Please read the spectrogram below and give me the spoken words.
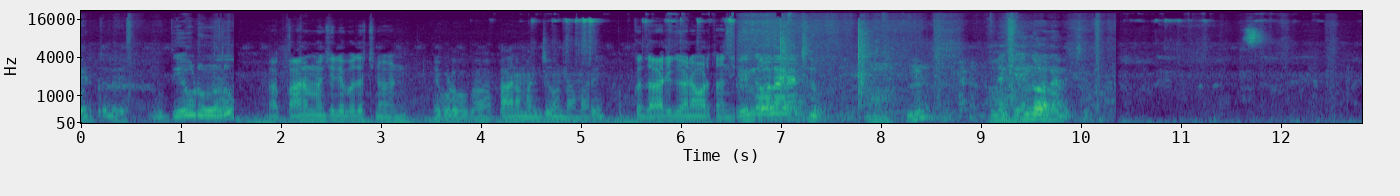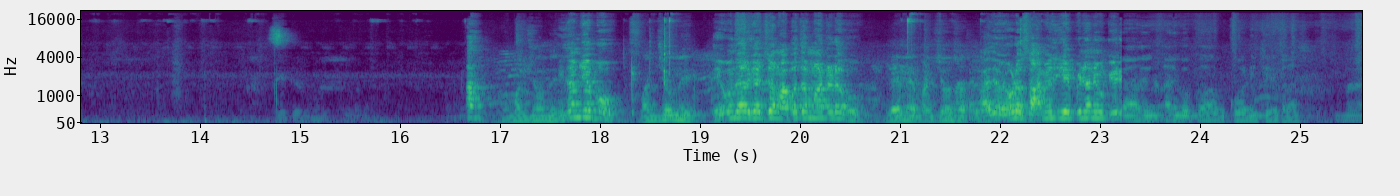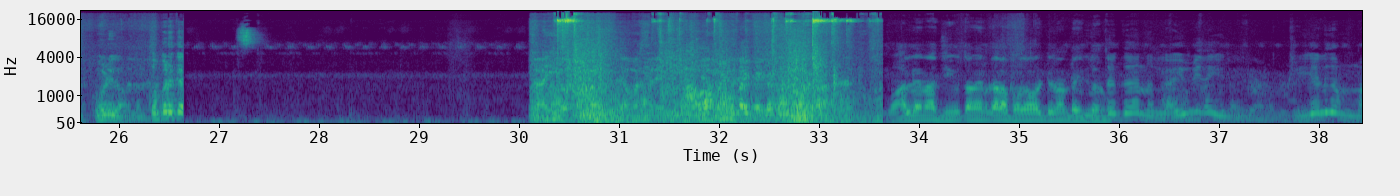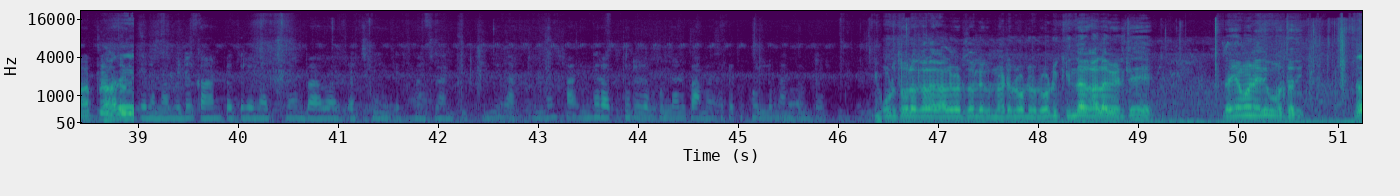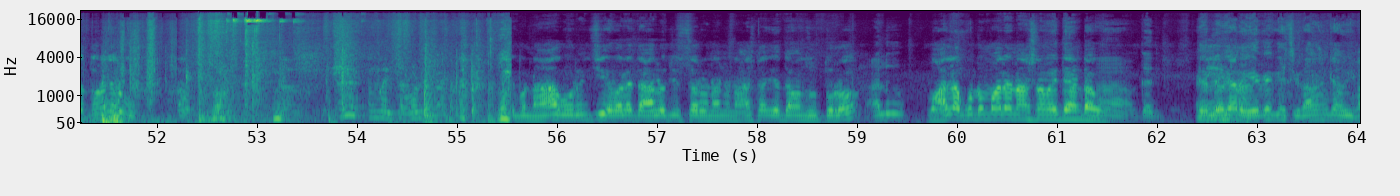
నువ్వు దేవుడు ఉన్నాడు. నాకు పానం మంచి లేకపోతే వచ్చినామండి ఇప్పుడు ఒక పాన మంచిగా ఉందా మరి? ఒక్క దారి కనబడుతుంది. ఏం కావాలని వచ్చినావు? నీకు ఏం కావాలని వచ్చినావు? మంచిగా ఉంది. నిజం చెప్పు. మంచిగా ఉంది. దేవుని దగ్గరికి వచ్చాం అబద్ధం మాట్లాడకు. లేదు మంచిగా ఉంది సార్. అదే ఎవడో సామెత చెప్పినా నువ్వు అది ఒక కోడి ఇచ్చేది క్లాస్. కోడి కావాలా? కొబ్బరికాయ. వాళ్ళే నా జీవితం వెనకాల పగబట్టినంట ఇద్దరు. ఇంతగా లైవ్ ఇది రియల్గా మాట్లాడితే నేను మా బిడ్డ కాన్పెత్తలు వచ్చినాను బాగా వచ్చినానికి మంచిగా అనిపించింది. అట్లా అందరు అత్తురు పుణ్యానికి అమాసకైతే ఫుల్ మంది ఉంటారు. మూడు తోల కాల కాల పెడతావు లేకపోతే నడి రోడ్డు రోడ్డు కింద కాల పెడితే దయ్యం అనేది పోతుంది. ఇప్పుడు నా గురించి ఎవరైతే ఆలోచిస్తారో నన్ను నాశనం చేద్దామని చూస్తుర్రో వాళ్ళు వాళ్ళ కుటుంబాలే నాశనం అయితే అంటావు. ఆ, గది. తెల్లగారు ఏకైక అవి.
